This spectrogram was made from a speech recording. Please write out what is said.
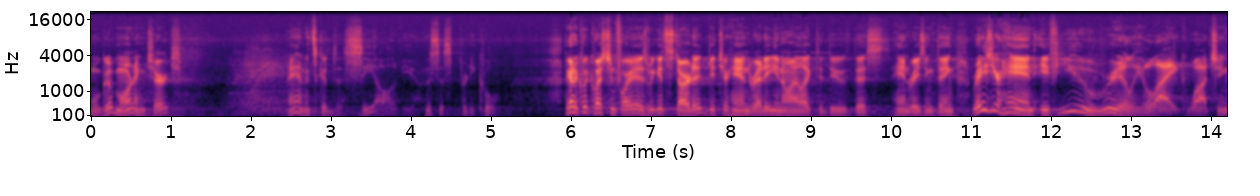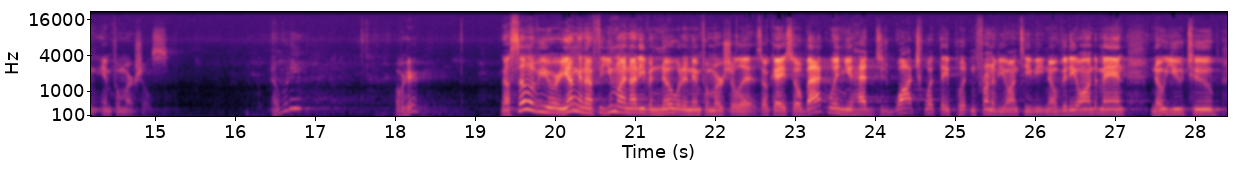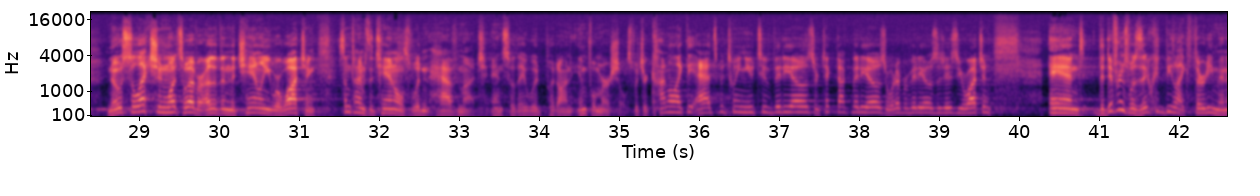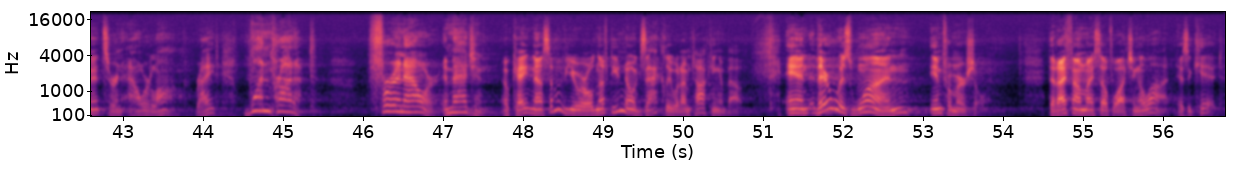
Well, good morning, church. Man, it's good to see all of you. This is pretty cool. I got a quick question for you as we get started. Get your hand ready. You know, I like to do this hand raising thing. Raise your hand if you really like watching infomercials. Nobody? Over here? Now, some of you are young enough that you might not even know what an infomercial is, okay? So, back when you had to watch what they put in front of you on TV, no video on demand, no YouTube, no selection whatsoever other than the channel you were watching, sometimes the channels wouldn't have much. And so they would put on infomercials, which are kind of like the ads between YouTube videos or TikTok videos or whatever videos it is you're watching. And the difference was they could be like 30 minutes or an hour long, right? One product for an hour. Imagine, okay? Now, some of you are old enough, to you know exactly what I'm talking about. And there was one infomercial that I found myself watching a lot as a kid.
